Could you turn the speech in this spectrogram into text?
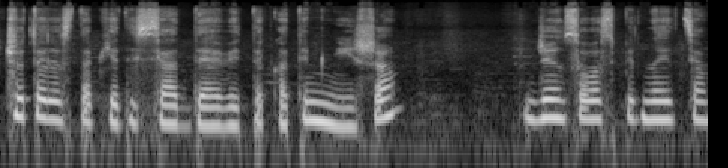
Чотириста п'ятдесят дев'ять така темніша джинсова спідниця.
